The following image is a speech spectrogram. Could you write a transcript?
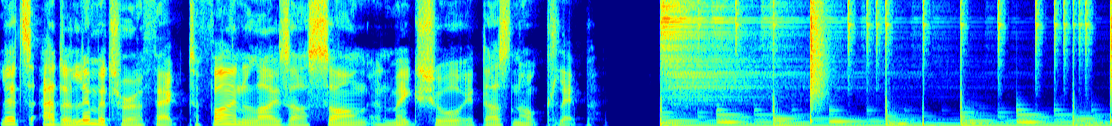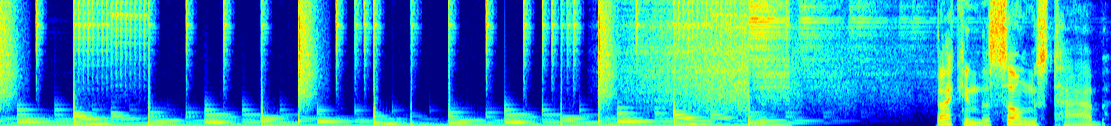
Let's add a limiter effect to finalize our song and make sure it does not clip. Back in the Songs tab,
